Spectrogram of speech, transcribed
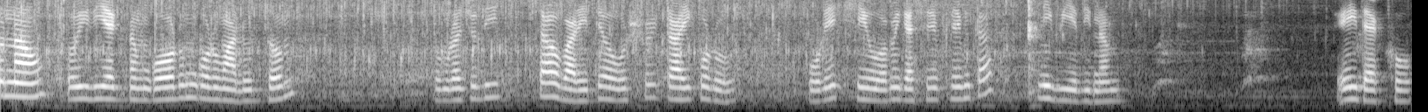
তো নাও, তৈরি একদম গরম গরম আলুর দম। তোমরা যদি চাও বাড়িতে অবশ্যই ট্রাই করো। করে খেয়েও আমি গ্যাসের ফ্লেমটা নিভিয়ে দিলাম। এই দেখো,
